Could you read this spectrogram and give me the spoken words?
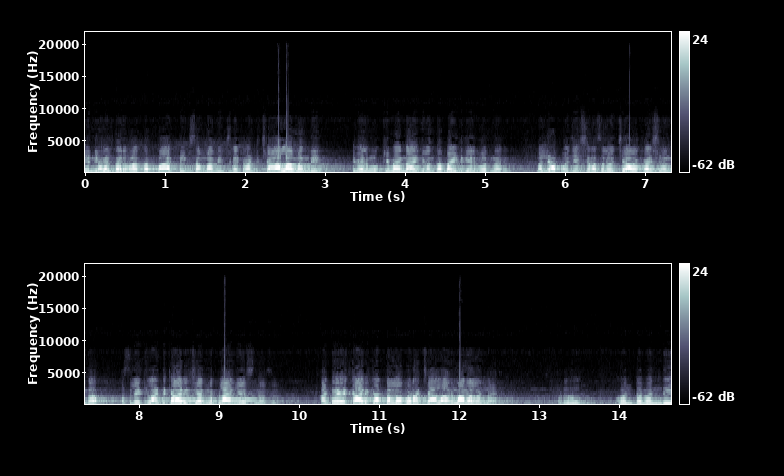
ఎన్నికల తర్వాత పార్టీకి సంబంధించినటువంటి చాలా మంది ఇవాళ ముఖ్యమైన నాయకులంతా బయటికి వెళ్ళిపోతున్నారు. మళ్ళీ ఆ పొజిషన్ అసలు వచ్చే అవకాశం ఉందా? అసలు ఎట్లాంటి కార్యాచరణ ప్లాన్ చేస్తున్నారు సార్? అంటే కార్యకర్తల్లో కూడా చాలా అనుమానాలు ఉన్నాయి ఇప్పుడు కొంతమంది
